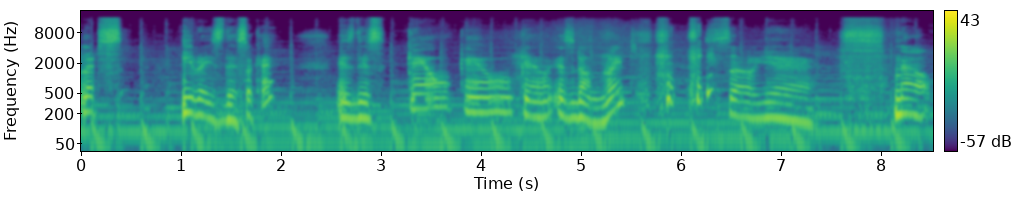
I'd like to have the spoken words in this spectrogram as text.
let's erase this. Okay. Is this cow cow cow? It's done, right? so yeah. Now,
